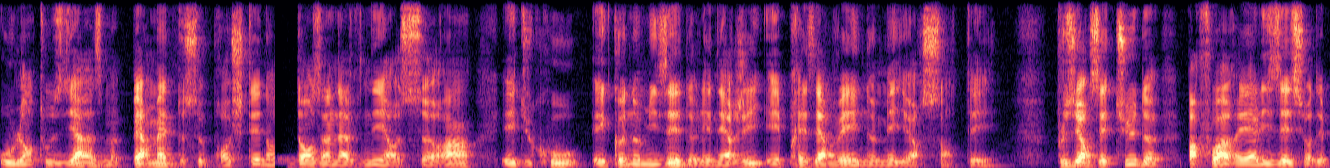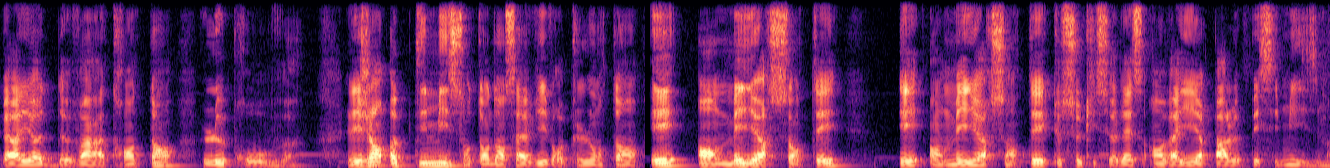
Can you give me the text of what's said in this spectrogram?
ou l'enthousiasme permettent de se projeter dans, dans, un avenir serein et du coup économiser de l'énergie et préserver une meilleure santé. Plusieurs études, parfois réalisées sur des périodes de 20 à 30 ans, le prouvent. Les gens optimistes ont tendance à vivre plus longtemps et en meilleure santé et en meilleure santé que ceux qui se laissent envahir par le pessimisme.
